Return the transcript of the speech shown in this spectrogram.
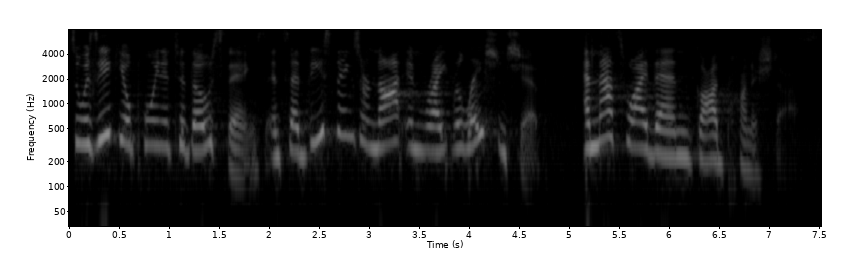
So Ezekiel pointed to those things and said, These things are not in right relationship. And that's why then God punished us.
